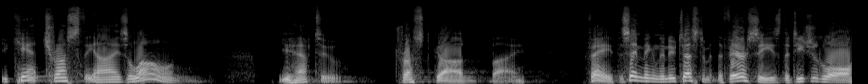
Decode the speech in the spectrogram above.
You can't trust the eyes alone. You have to trust God by faith. The same thing in the New Testament. The Pharisees, the teachers of the law,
